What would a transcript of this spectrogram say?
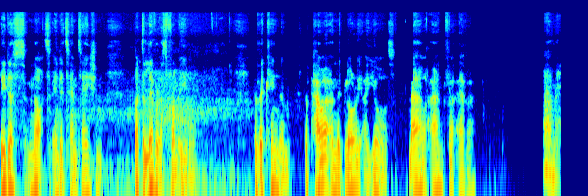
Lead us not into temptation, but deliver us from evil. For the kingdom, the power, and the glory are yours, now and forever. Amen. Amen.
